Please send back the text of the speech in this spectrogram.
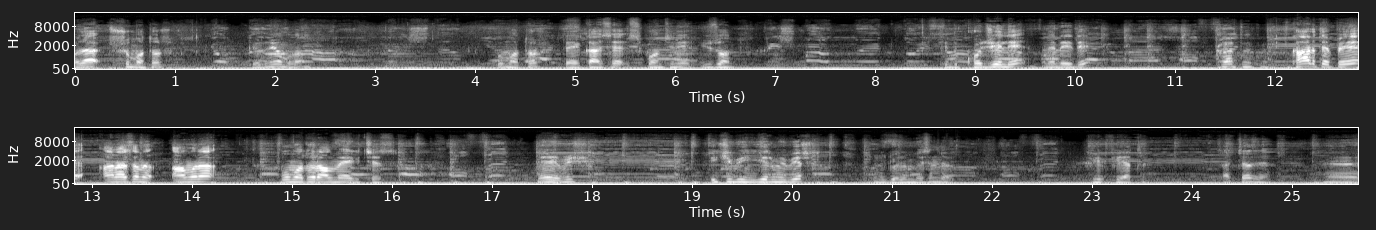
O da şu motor. Görünüyor mu lan? Bu motor DKS Spontini 110. Şimdi Kocaeli nereydi? Kartepe. Kartepe'ye anasını amına bu motoru almaya gideceğiz. Neymiş? 2021 Bunu görünmesin de fi- fiyatı. Satacağız ya. He.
